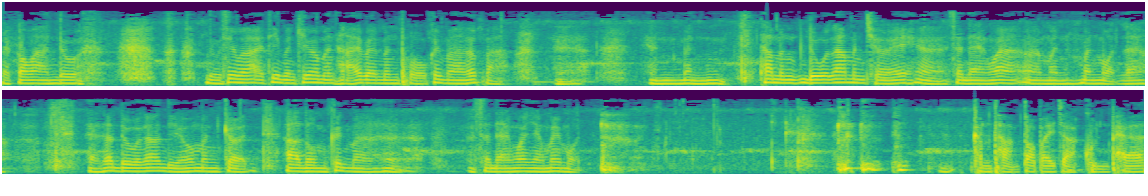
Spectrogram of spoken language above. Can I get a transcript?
จักรวาลดู ดูซิว่าไอ้ที่มันคิดว่ามันหายไปมันโผล่ขึ้นมาหรือเปล่ามันถ้ามันดูแล้วมันเฉยแสดงว่ามันมันหมดแล้ว แต่ถ้าดูแล้วเดี๋ยวมันเกิดอารมณ์ขึ้นมาแสดงว่ายังไม่หมดคำถามต่อไปจากคุณแพท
